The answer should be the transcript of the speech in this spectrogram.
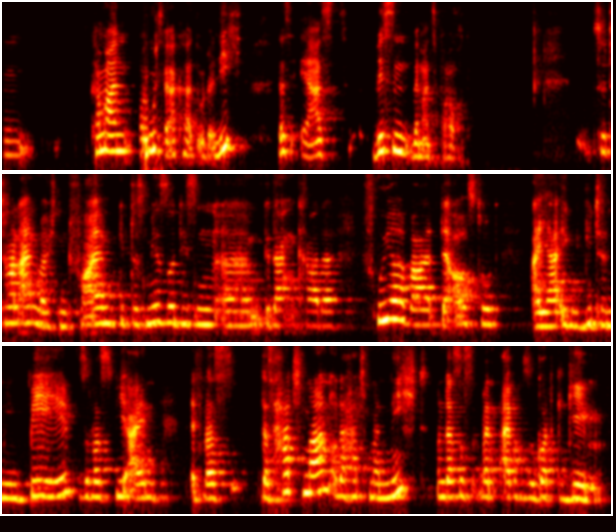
kann man, ob man Werk hat oder nicht, das erst wissen, wenn man es braucht. Total einleuchtend. Vor allem gibt es mir so diesen äh, Gedanken gerade. Früher war der Ausdruck, ah ja, irgendwie Vitamin B, sowas wie ein etwas, das hat man oder hat man nicht und das ist einfach so Gott gegeben.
